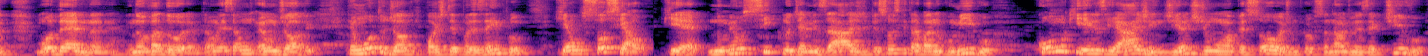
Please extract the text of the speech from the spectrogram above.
moderna, né? inovadora. Então, esse é um, é um job. Tem um outro job que pode ter, por exemplo, que é o social, que é no meu ciclo de amizade, de pessoas que trabalham comigo, como que eles reagem diante de uma pessoa, de um profissional, de um executivo,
